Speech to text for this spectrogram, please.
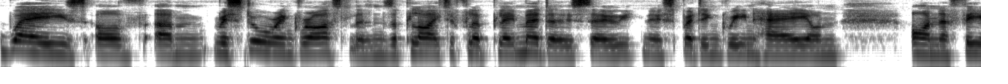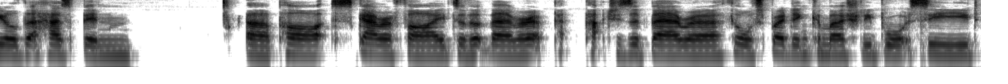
ways of um, restoring grasslands apply to floodplain meadows. So you know, spreading green hay on on a field that has been uh, part scarified so that there are p- patches of bare earth or spreading commercially brought seed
